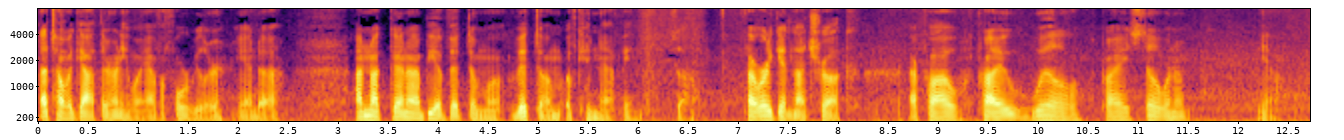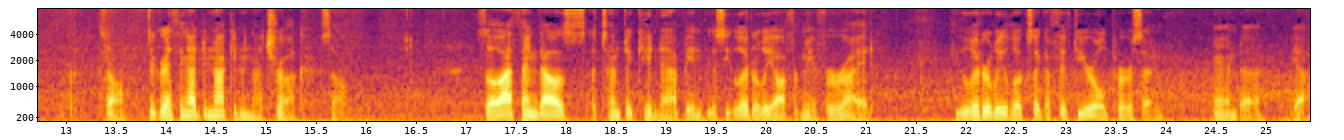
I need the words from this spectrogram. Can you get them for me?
That's how I got there anyway. I have a four wheeler, and uh, I'm not gonna be a victim victim of kidnapping. So, if I were to get in that truck, I probably probably will probably still wanna, yeah. So, it's a great thing I did not get in that truck, so. So, I think that was attempted kidnapping because he literally offered me a free ride. He literally looks like a 50 year old person. And, uh, yeah.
